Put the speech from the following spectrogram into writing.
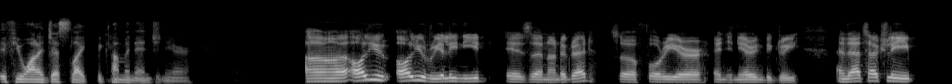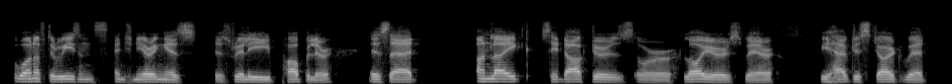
if you want to just like become an engineer? Uh, all you all you really need is an undergrad, so a four year engineering degree, and that's actually one of the reasons engineering is is really popular. Is that unlike say doctors or lawyers where we have to start with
